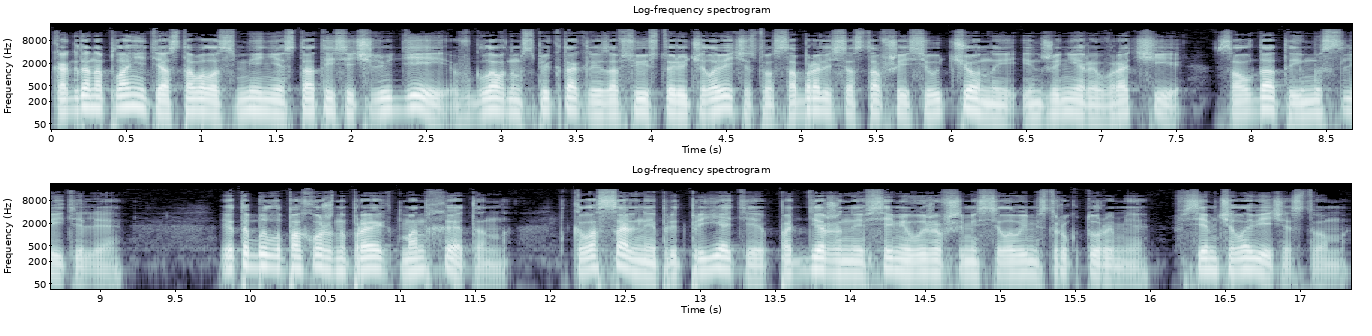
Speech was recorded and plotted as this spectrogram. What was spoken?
Когда на планете оставалось менее 100 тысяч людей, в главном спектакле за всю историю человечества собрались оставшиеся ученые, инженеры, врачи, солдаты и мыслители. Это было похоже на проект «Манхэттен». Колоссальное предприятие, поддержанное всеми выжившими силовыми структурами, всем человечеством.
